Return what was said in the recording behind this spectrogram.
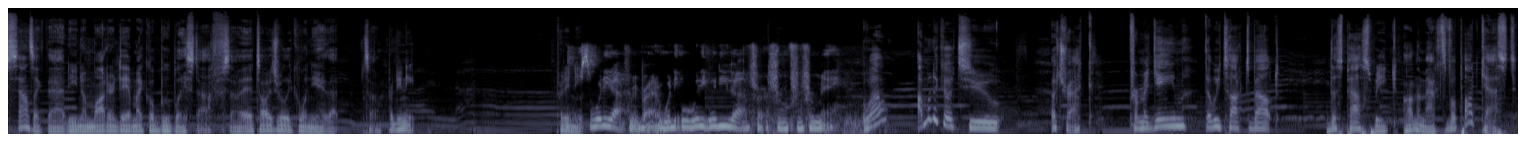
sounds like that. You know, modern day Michael Bublé stuff. So it's always really cool when you hear that. So pretty neat. Pretty neat. So what do you got for me, Brian? What do you, what do you, what do you got for, for, for, for me? Well, I'm going to go to a track from a game that we talked about this past week on the Max Level podcast.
